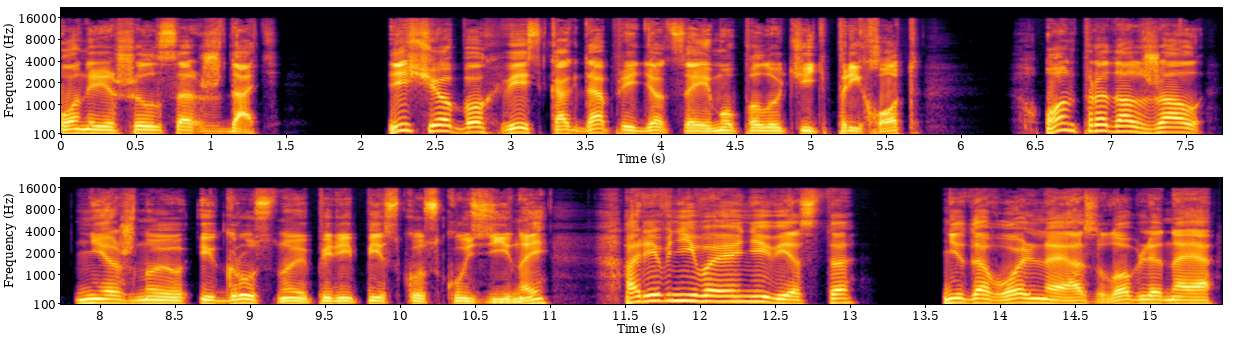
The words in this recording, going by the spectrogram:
Он решился ждать. Еще бог весть, когда придется ему получить приход. Он продолжал нежную и грустную переписку с кузиной, а ревнивая невеста, недовольная, озлобленная,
